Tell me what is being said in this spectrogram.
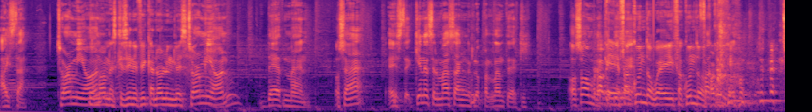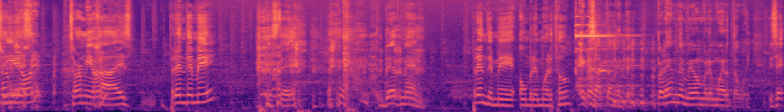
Ahí está. Turn me No on. mames, ¿qué significa? No hablo inglés. Turn me on, dead man. O sea, este, ¿quién es el más angloparlante de aquí? Os hombre. que Eh, tiene- Facundo, güey, Facundo. Facundo. Turn Sí, me es- on. Turn me on. Ajá, es. Préndeme, Este. dead man. préndeme, hombre muerto. Exactamente. Préndeme, hombre muerto, güey. Dice,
